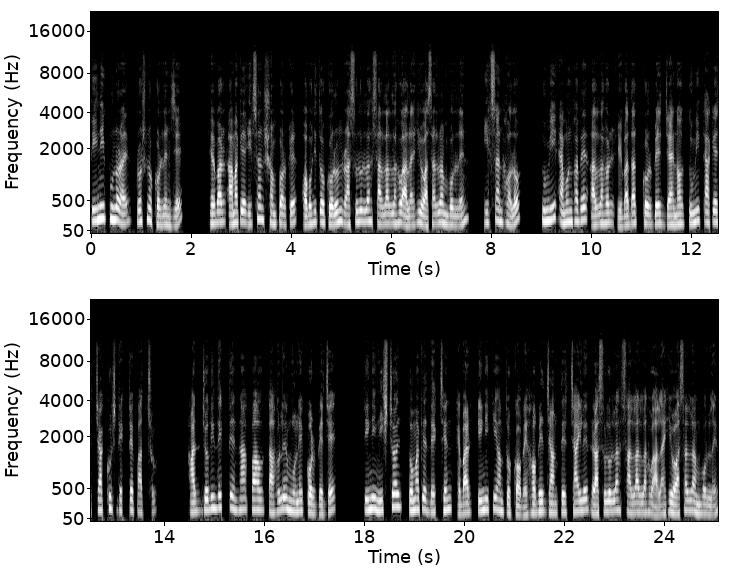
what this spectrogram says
তিনি পুনরায় প্রশ্ন করলেন যে, এবার আমাকে ইহসান সম্পর্কে অবহিত করুন। রাসূলুল্লাহ সাল্লাল্লাহু আলাইহি ওয়াসাল্লাম বললেন ইহসান হলো, তুমি এমনভাবে আল্লাহর ইবাদাত করবে যেন তুমি তাকে চাক্ষুষ দেখতে পাচ্ছ। আর যদি দেখতে না পাও তাহলে মনে করবে যে তিনি নিশ্চয় তোমাকে দেখছেন, এবার তিনি কি অন্ত কবে হবে জানতে চাইলে রাসূলুল্লাহ সাল্লাল্লাহু আলাইহি ওয়াসাল্লাম বললেন,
